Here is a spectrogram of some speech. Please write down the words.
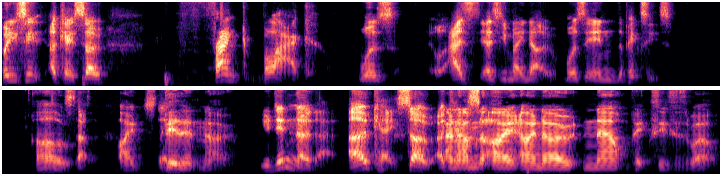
But you see, okay, so Frank Black was, as as you may know, was in the Pixies. Oh, So I so- didn't know, you didn't know that. Okay, so okay, and I'm so- I I know now Pixies as well.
